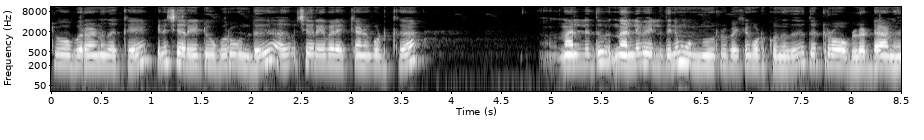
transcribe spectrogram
ട്യൂബറാണ് ഇതൊക്കെ. പിന്നെ ചെറിയ ട്യൂബറും ഉണ്ട്. അത് ചെറിയ വിലയ്ക്കാണ് കൊടുക്കുക. നല്ലത് നല്ല വലുതിന് മുന്നൂറ് രൂപയ്ക്കാണ് കൊടുക്കുന്നത്. ഇത് ഡ്രോ ബ്ലഡാണ്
